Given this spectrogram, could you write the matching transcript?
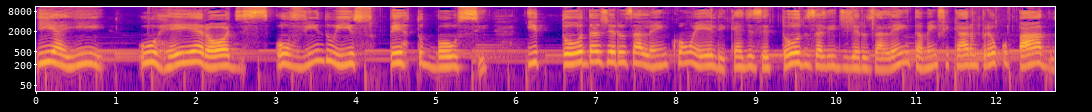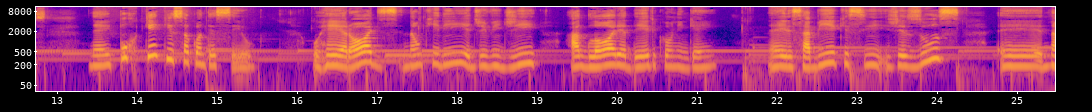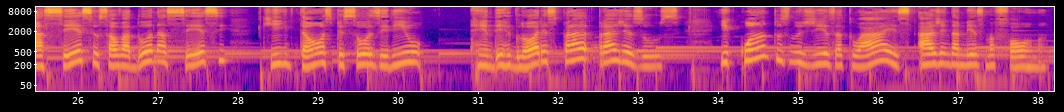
E aí o rei Herodes, ouvindo isso, perturbou-se e toda Jerusalém com ele. Quer dizer, todos ali de Jerusalém também ficaram preocupados. Né? E por que, que isso aconteceu? O rei Herodes não queria dividir a glória dele com ninguém. Né? Ele sabia que se Jesus é, nascesse, o Salvador nascesse, que então as pessoas iriam render glórias para Jesus. E quantos nos dias atuais agem da mesma forma,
